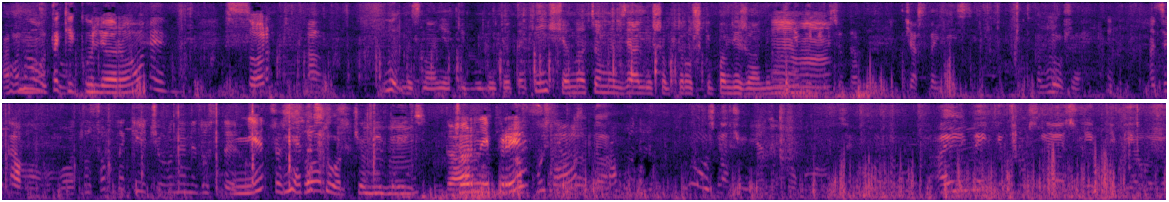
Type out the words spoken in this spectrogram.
Ну, такі кольорові. Сорт. Ну, не знаю, які будуть такі ще, але це ми взяли, щоб трошки полежали. Ми ж не Мгм. будемо сюди часто їсти. Дуже. А цікаво, от у сорт такий, чи вони не достигли? Ні, це Ні, це сорт. сорт, чорний Мгм. принц. Чорний А приз? вкусні Так, можна да. попробувати? Можна чи Я не пробувала це. А и эти вкусные сливки белые,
